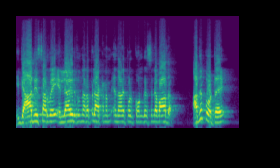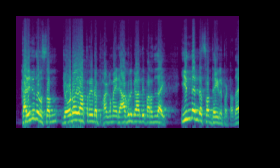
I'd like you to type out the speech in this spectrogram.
ഈ ജാതി സർവേ എല്ലായിടത്തും നടപ്പിലാക്കണം എന്നാണ് ഇപ്പോൾ കോൺഗ്രസിന്റെ വാദം. അതും പോട്ടെ കഴിഞ്ഞ ദിവസം ജോഡോ യാത്രയുടെ ഭാഗമായി രാഹുൽ ഗാന്ധി പറഞ്ഞതായി ഇന്ന് എന്റെ ശ്രദ്ധയിൽപ്പെട്ടത്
